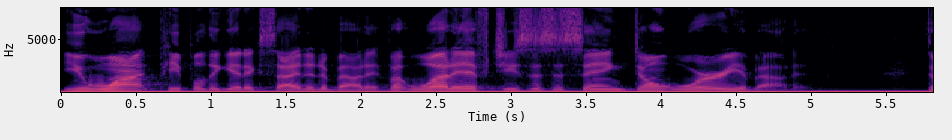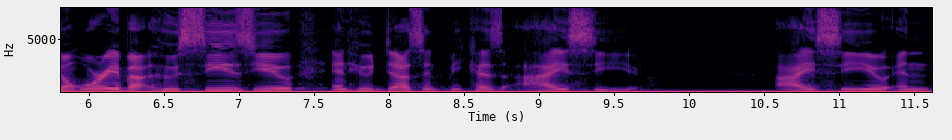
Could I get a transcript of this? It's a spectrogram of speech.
You want people to get excited about it. But what if Jesus is saying, don't worry about it? Don't worry about who sees you and who doesn't, because I see you. I see you, and,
